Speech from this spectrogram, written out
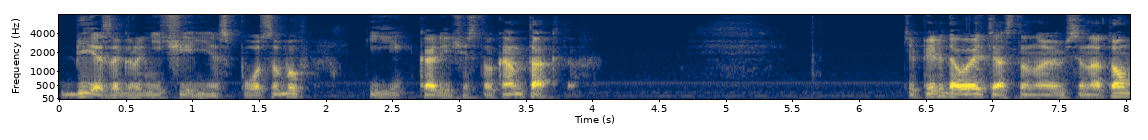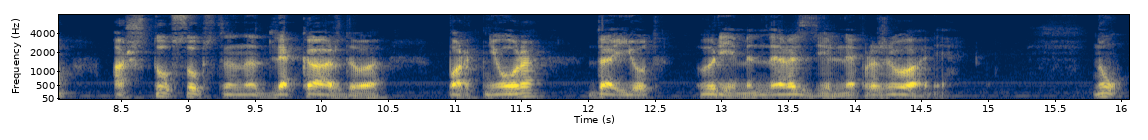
без ограничения способов и количества контактов. Теперь давайте остановимся на том, а что, собственно, для каждого партнера дает временное раздельное проживание? Ну,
